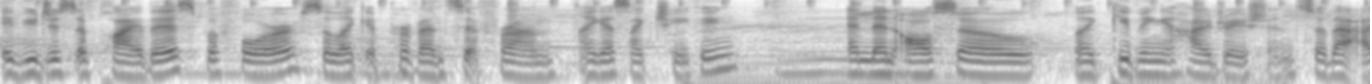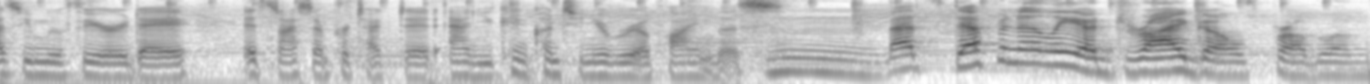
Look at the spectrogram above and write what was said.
if you just apply this before, so like it prevents it from, I guess, like chafing. And then also like giving it hydration so that as you move through your day, it's nice and protected and you can continue reapplying this. Hmm, that's definitely a dry girl's problem.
